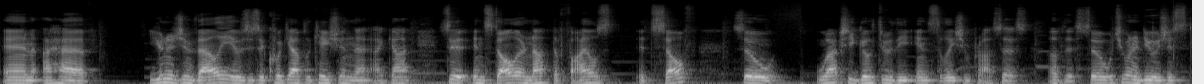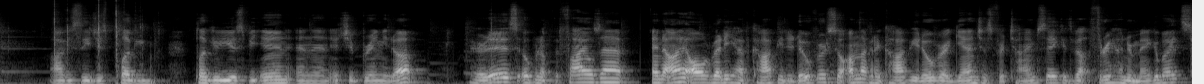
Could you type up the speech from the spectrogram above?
and I have Unigine Valley. It was just a quick application that I got. It's an installer, not the files itself. So we'll actually go through the installation process of this. So what you want to do is just obviously just plug plug your USB in and then it should bring it up. Here it is, open up the Files app. And I already have copied it over, so I'm not going to copy it over again just for time's sake. It's about 300 megabytes.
